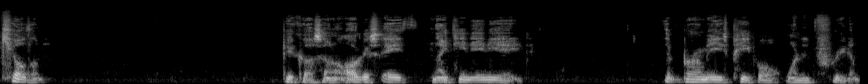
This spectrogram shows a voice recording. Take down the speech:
killed them. Because on August 8th, 1988, the Burmese people wanted freedom.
